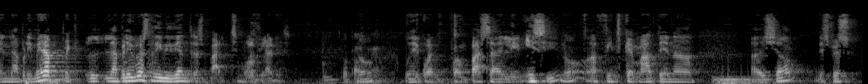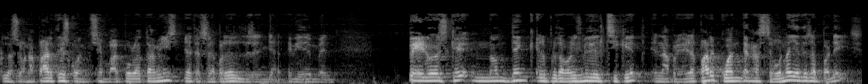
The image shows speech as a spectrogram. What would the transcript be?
en la primera... La pel·lícula està dividida en tres parts, molt clares. No? Totalment. Vull dir, quan, quan passa l'inici, no? fins que maten a, a això. Després, la segona part és quan se'n va al poblat Amis i la tercera part és el desenllaç, evidentment. Però és que no entenc el protagonisme del xiquet en la primera part quan en la segona ja desapareix.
